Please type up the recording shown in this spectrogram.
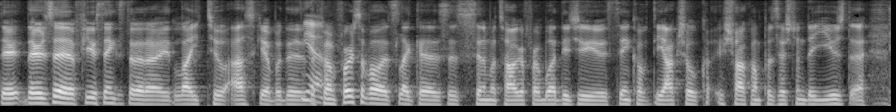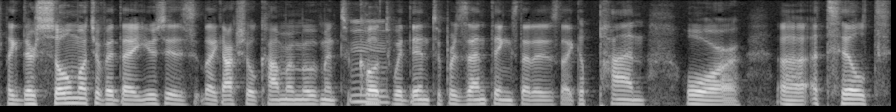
there there's a few things that I'd like to ask you about the, Yeah. the film. First of all, it's like as a cinematographer, what did you think of the actual shot composition they used? Uh, like there's so much of it that uses like actual camera movement to Mm. cut within to present things that is like a pan or uh, a tilt.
